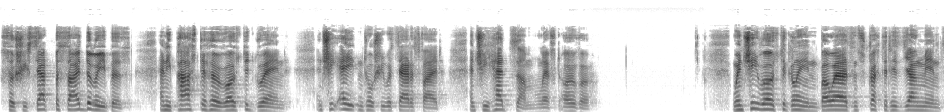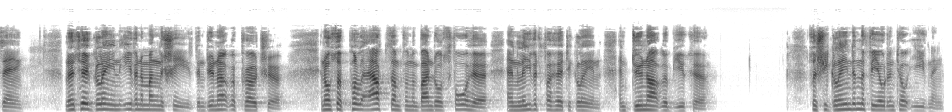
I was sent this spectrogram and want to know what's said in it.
So she sat beside the reapers, and he passed to her roasted grain, and she ate until she was satisfied, and she had some left over. When she rose to glean, Boaz instructed his young men, saying, Let her glean even among the sheaves, and do not reproach her. And also pull out some from the bundles for her, and leave it for her to glean, and do not rebuke her. So she gleaned in the field until evening.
